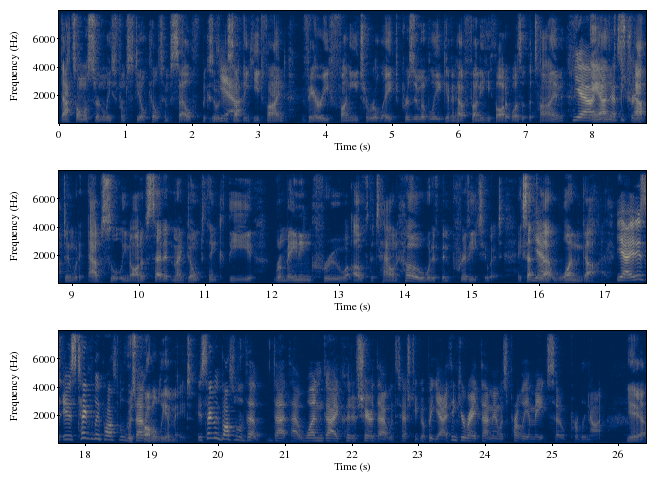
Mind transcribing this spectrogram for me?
that's almost certainly from Steelkilt himself because it would be something he'd find very funny to relate, presumably, given how funny he thought it was at the time. Yeah, I and the true. captain would absolutely not have said it, and I don't think the remaining crew of the town ho would have been privy to it, except Yeah. for that one guy yeah, it is. It is technically possible that was that probably a mate. It's technically possible that that that one guy could have shared that with Tashtego, but yeah, I think you're right. That man was probably a mate, so probably not. Yeah,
